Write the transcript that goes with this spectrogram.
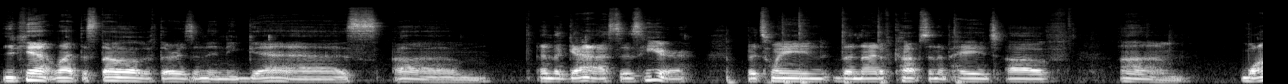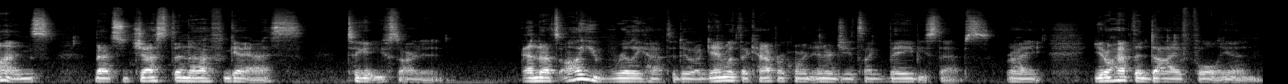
You can't light the stove if there isn't any gas um and the gas is here between the knight of cups and the page of um wands that's just enough gas to get you started and that's all you really have to do. Again, with the Capricorn energy, it's like baby steps, right? You don't have to dive full in,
